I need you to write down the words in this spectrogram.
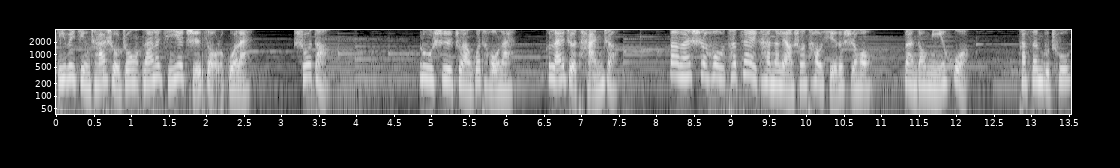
一位警察手中拿了几页纸走了过来，说道：“陆氏转过头来和来者谈着，办完事后，他再看那两双套鞋的时候。”感到迷惑，他分不出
